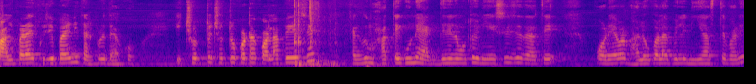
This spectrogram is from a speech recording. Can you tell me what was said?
পালপাড়ায় খুঁজে পায়নি, তারপরে দেখো, এই ছোট্ট ছোট্ট কটা কলা পেয়েছে, একদম হাতে গুনে একদিনের মতো নিয়ে এসেছে, যাতে পরে আবার ভালো কলা পেলে নিয়ে আসতে পারে।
